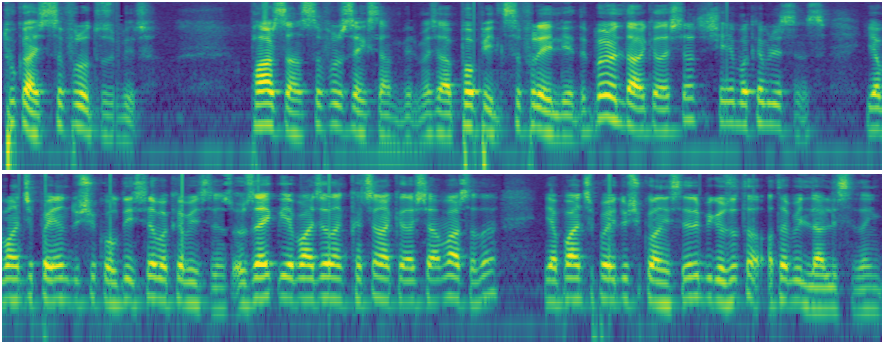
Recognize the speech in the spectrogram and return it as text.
Tukaş 0.31. Parsan 0.81. Mesela Popil 0.57. Böyle de arkadaşlar şeye bakabilirsiniz. Yabancı payının düşük olduğu hisseye bakabilirsiniz. Özellikle yabancıdan kaçan arkadaşlar varsa da yabancı payı düşük olan hisseleri bir göz ata- atabilirler listeden.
